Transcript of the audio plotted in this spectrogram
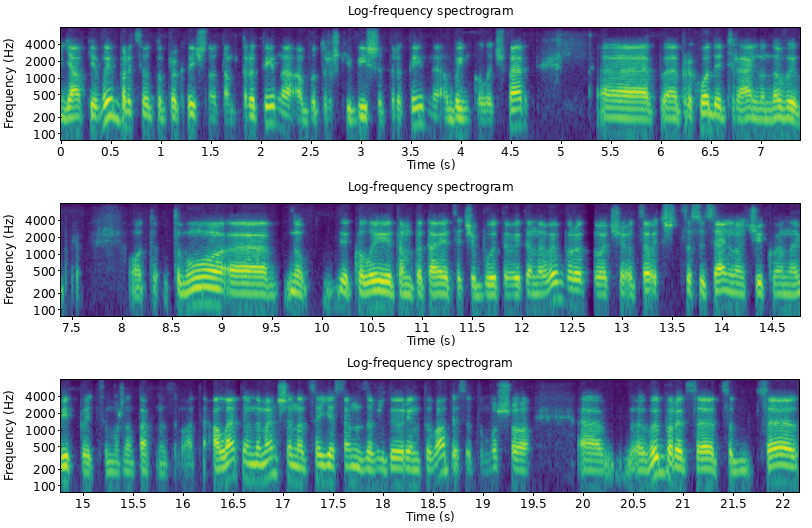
явки виборців, то практично там третина або трошки більше третини, або інколи чверть е, приходить реально на вибори. От тому, е, ну коли там питається, чи будете вийти на вибори, то чи це це соціально очікувана відповідь, це можна так називати. Але тим не менше на це є сенс завжди орієнтуватися, тому що е, вибори це це це,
